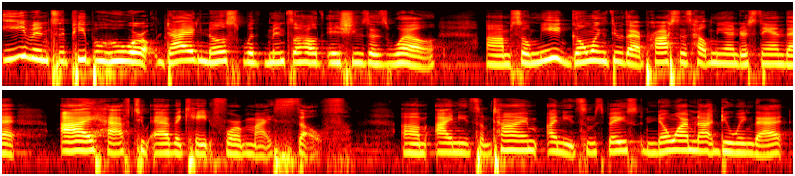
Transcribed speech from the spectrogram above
even to people who were diagnosed with mental health issues as well. Um, so, me going through that process helped me understand that I have to advocate for myself. Um, I need some time, I need some space. No, I'm not doing that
